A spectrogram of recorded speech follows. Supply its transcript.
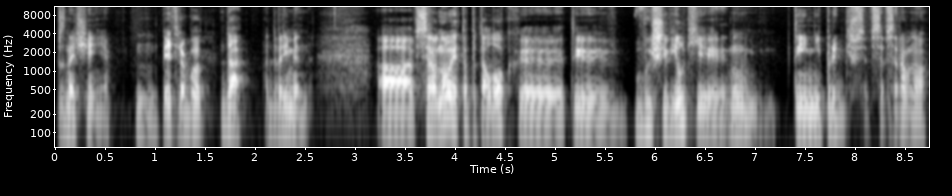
значение. Мгм. Пять работ. Да, одновременно. все равно это потолок, э, ты выше вилки, ну, ты не прыгнешь все, все равно.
